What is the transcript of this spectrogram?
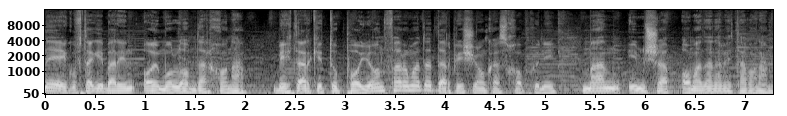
не гуфтагӣ бар ин оймуллом дар хона беҳтар ки ту поён фаромада дар пеши он кас хоб кунӣ ман имшаб омада наметавонам.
